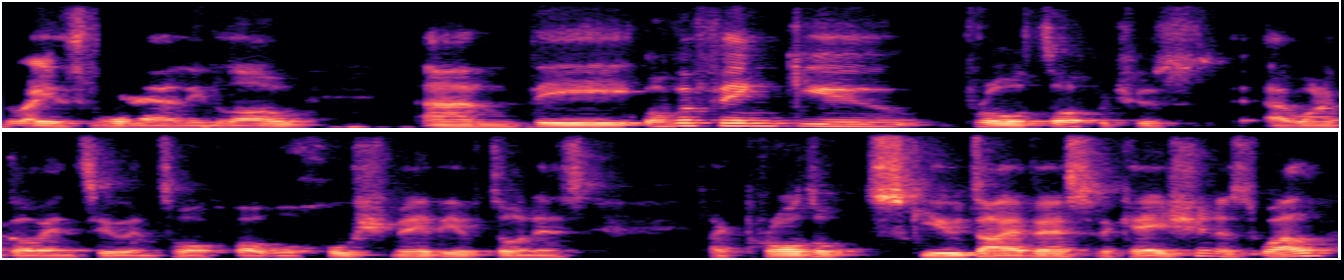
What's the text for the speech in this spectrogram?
right. is really low. And the other thing you brought up, which was I want to go into and talk about what Hush maybe have done is like product SKU diversification as well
